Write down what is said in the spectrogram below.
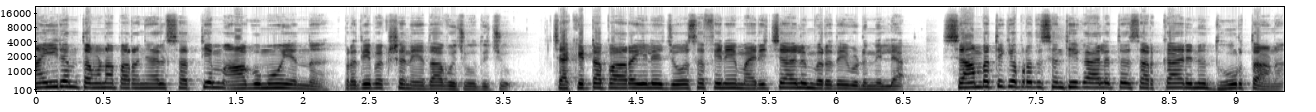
ആയിരം തവണ പറഞ്ഞാൽ സത്യം ആകുമോ എന്ന് പ്രതിപക്ഷ നേതാവ് ചോദിച്ചു. ചക്കിട്ടപ്പാറയിലെ ജോസഫിനെ മരിച്ചാലും വെറുതെ വിടുന്നില്ല. സാമ്പത്തിക പ്രതിസന്ധി കാലത്ത് സർക്കാരിന് ധൂർത്താണ്.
